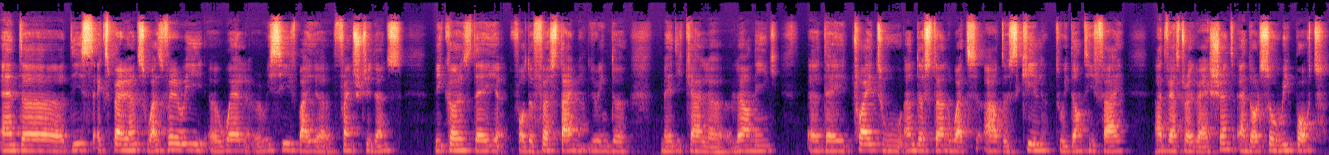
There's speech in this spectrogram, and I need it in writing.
And uh, this experience was very uh, well received by uh, French students because they, for the first time during the medical uh, learning, uh, they try to understand what are the skills to identify adverse drug reactions and also report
